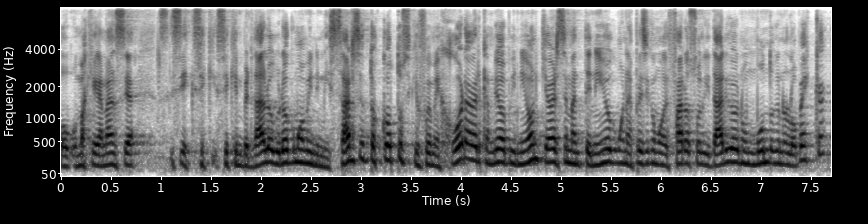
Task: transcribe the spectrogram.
o más que ganancias, si, si, es que en verdad logró como minimizarse estos costos y que fue mejor haber cambiado de opinión que haberse mantenido como una especie como de faro solitario en un mundo que no lo pesca,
